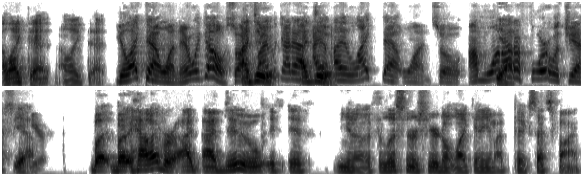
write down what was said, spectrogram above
I like that. I like that. You like that one. There we go. So I, I do. Got I, do. I, I, like that one. So I'm one yeah. out of four with Jesse yeah. here. But but however, I, I do if if you know if the listeners here don't like any of my picks, that's fine.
